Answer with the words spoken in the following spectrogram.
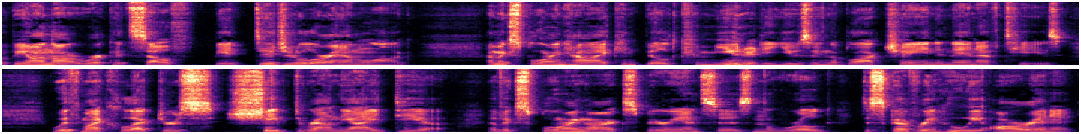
But beyond the artwork itself, be it digital or analog, I'm exploring how I can build community using the blockchain and the NFTs, with my collectors shaped around the idea of exploring our experiences in the world, discovering who we are in it,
